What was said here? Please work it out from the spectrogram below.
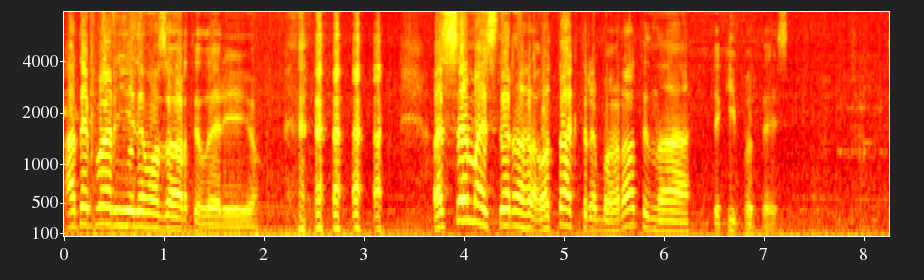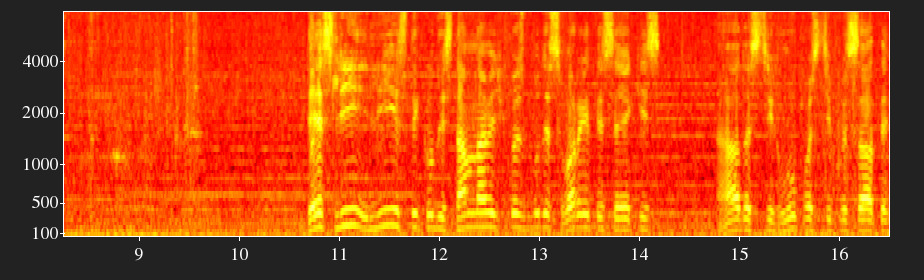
А тепер їдемо за артилерією. Ось це майстерна гра. Отак треба грати на такій ПТСі. Десь лі, лізти кудись, там навіть хтось буде сваритися, якісь гадості, глупості писати.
